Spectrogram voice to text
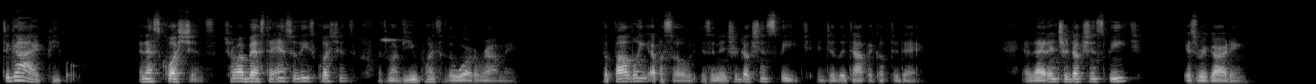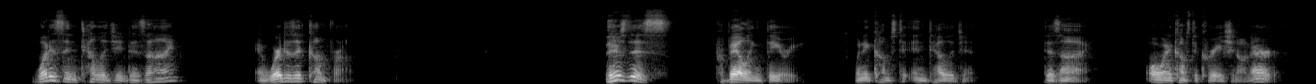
to guide people and ask questions. Try my best to answer these questions with my viewpoints of the world around me. The following episode is an introduction speech into the topic of today. And that introduction speech is regarding what is intelligent design and where does it come from? There's this prevailing theory when it comes to intelligent design or when it comes to creation on earth.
